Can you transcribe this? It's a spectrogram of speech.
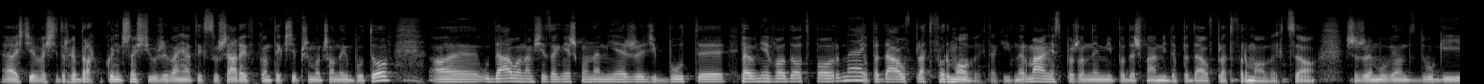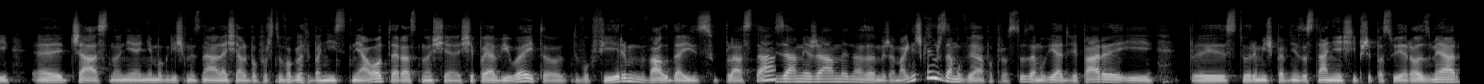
a właściwie właśnie trochę braku konieczności używania tych suszarek w kontekście przymoczonych butów. E, udało nam się z Agnieszką namierzyć buty pełnie wodoodporne do pedałów platformowych, takich normalnie z porządnymi podeszwami do pedałów platformowych, co szczerze mówiąc długi E, czas no nie, nie mogliśmy znaleźć albo po prostu w ogóle chyba nie istniało. Teraz no się, się pojawiły i to dwóch firm, Wauda i Suplasta. Zamierzamy, no zamierzamy. Agnieszka już zamówiła po prostu, zamówiła dwie pary i z którymiś pewnie zostanie, jeśli przypasuje rozmiar,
